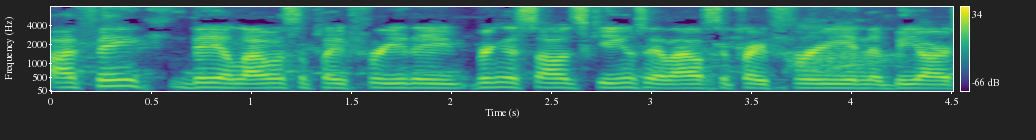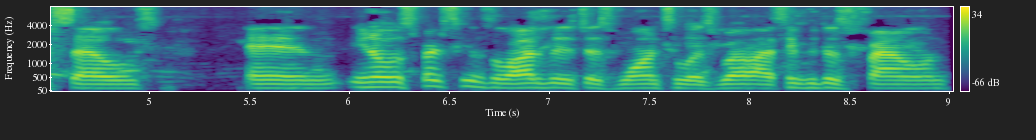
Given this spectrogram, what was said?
I think they allow us to play free. They bring us solid schemes. They allow us to play free and to be ourselves. And you know, special teams, a lot of it is just want to as well. I think we just found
